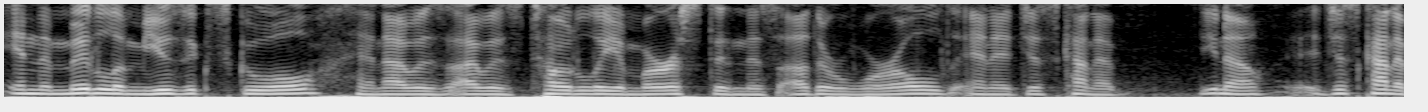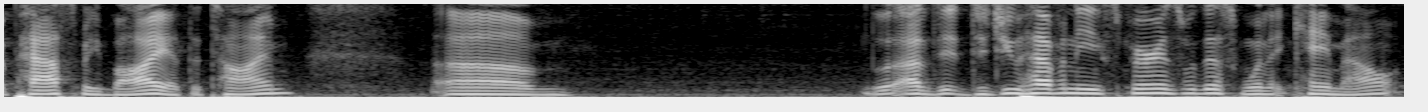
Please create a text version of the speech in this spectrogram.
in the middle of music school, and I was I was totally immersed in this other world, and it just kind of, you know, it just kind of passed me by at the time. Um, I- did, did you have any experience with this when it came out?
